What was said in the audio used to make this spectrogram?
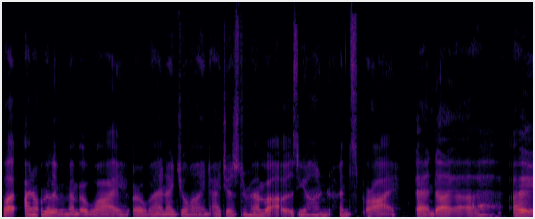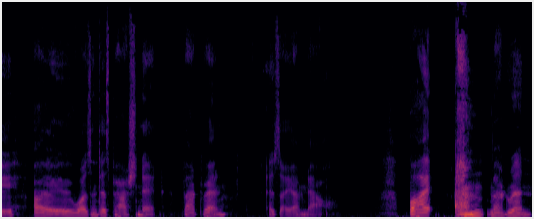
but I don't really remember why or when I joined. I just remember I was young and spry, and I uh I I wasn't as passionate back then as I am now. But back then,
